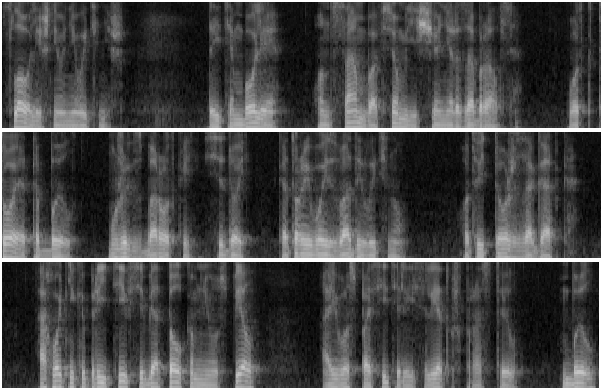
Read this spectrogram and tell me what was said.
Слова лишнего не вытянешь. Да и тем более он сам во всем еще не разобрался. Вот кто это был? Мужик с бородкой, седой, который его из воды вытянул. Вот ведь тоже загадка. Охотник и прийти в себя толком не успел, а его спаситель и след уж простыл. Был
